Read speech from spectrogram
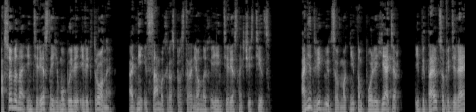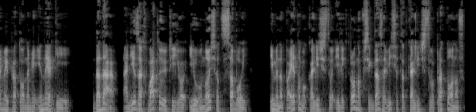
Особенно интересны ему были электроны, одни из самых распространенных и интересных частиц. Они двигаются в магнитном поле ядер и питаются выделяемой протонами энергией. Да-да, они захватывают ее и уносят с собой. Именно поэтому количество электронов всегда зависит от количества протонов,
